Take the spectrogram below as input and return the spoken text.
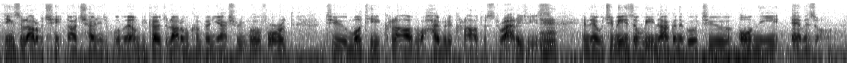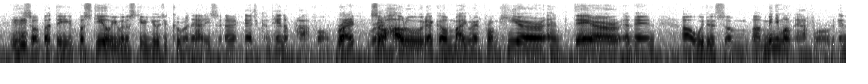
think it's a lot of cha- uh, challenge for them because a lot of company actually move forward to multi-cloud or hybrid cloud strategies. Mm-hmm. and then which means that we're not going to go to only Amazon. Mm-hmm. So, but the but still, you're going to still use Kubernetes uh, as a container platform. Right. So right. how to like uh, migrate from here and there, and then uh, with some uh, minimum effort and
